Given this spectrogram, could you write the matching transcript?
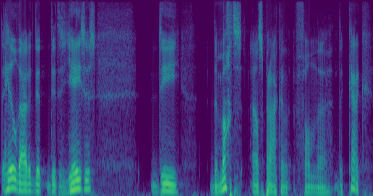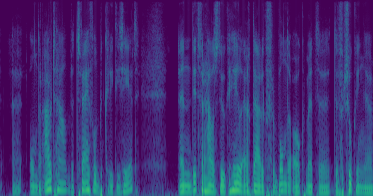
heel duidelijk, dit, dit is Jezus die de machtsaanspraken van uh, de kerk uh, onderuit haalt, betwijfelt, bekritiseert. En dit verhaal is natuurlijk heel erg duidelijk verbonden ook met uh, de verzoeking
